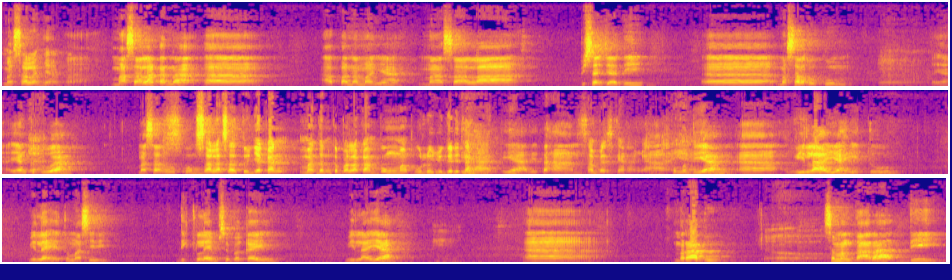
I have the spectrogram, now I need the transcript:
Masalahnya apa? Nah, masalah karena uh, apa namanya masalah bisa jadi uh, masalah hukum. Ya, yang Ya. kedua masalah hukum. Salah satunya kan mantan kepala kampung Mapulu juga ditahan Iya, iya, ditahan. sampai sekarang kan. Nah, Ya. kemudian uh, wilayah itu wilayah itu masih diklaim sebagai wilayah uh, Merabu. Oh, Sementara di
